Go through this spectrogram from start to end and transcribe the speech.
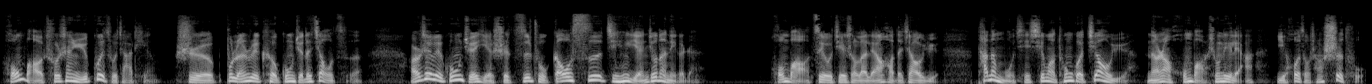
洪堡出身于贵族家庭，是布伦瑞克公爵的教子。而这位公爵也是资助高斯进行研究的那个人，洪堡自幼接受了良好的教育，他的母亲希望通过教育能让洪堡兄弟俩以后走上仕途，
